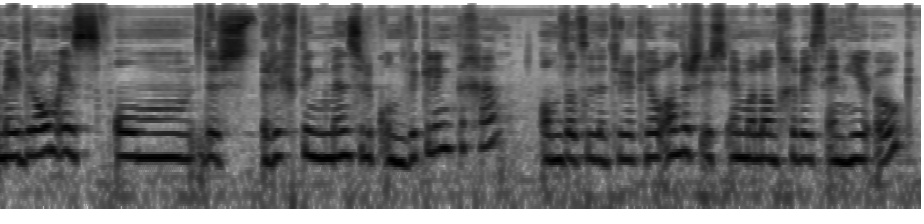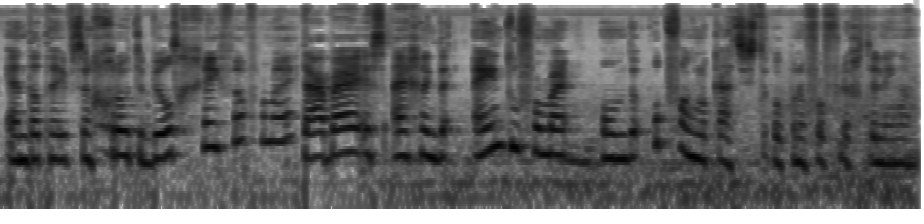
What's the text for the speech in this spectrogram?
Mijn droom is om dus richting menselijke ontwikkeling te gaan omdat het natuurlijk heel anders is in mijn land geweest en hier ook. En dat heeft een grote beeld gegeven voor mij. Daarbij is eigenlijk de einddoel voor mij om de opvanglocaties te openen voor vluchtelingen.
